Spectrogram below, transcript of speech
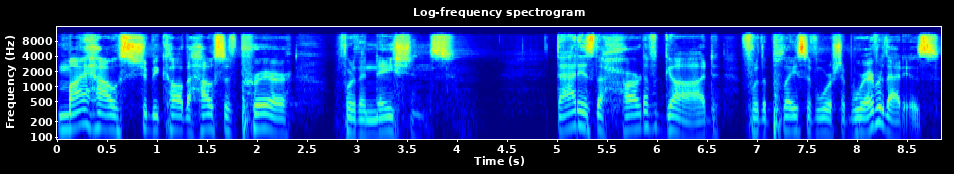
My house should be called the house of prayer for the nations. That is the heart of God for the place of worship, wherever that is.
